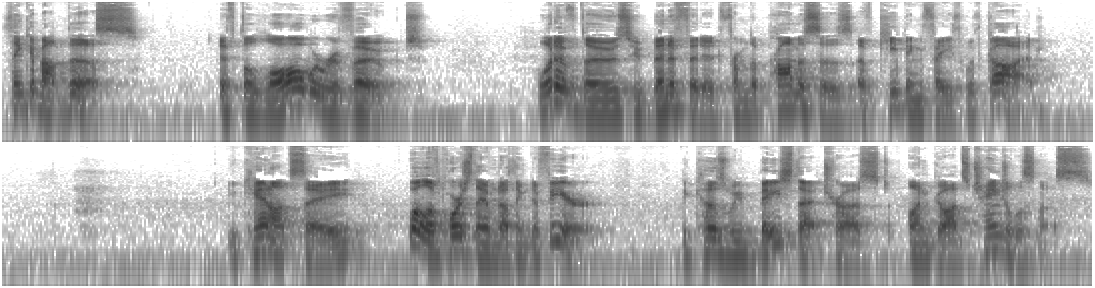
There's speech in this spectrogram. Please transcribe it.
Think about this. If the law were revoked, what of those who benefited from the promises of keeping faith with God? You cannot say, well, of course they have nothing to fear, because we base that trust on God's changelessness.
